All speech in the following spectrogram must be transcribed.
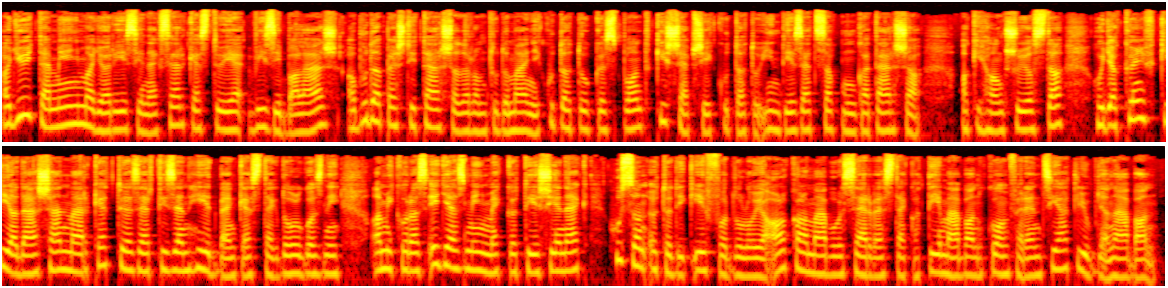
A gyűjtemény magyar részének szerkesztője Vizi Balázs, a Budapesti Társadalomtudományi Kutatóközpont Kisebbségkutató Intézet szakmunkatársa, aki hangsúlyozta, hogy a könyv kiadásán már 2017-ben kezdtek dolgozni, amikor az egyezmény megkötésének 25. évfordulója alkalmából szerveztek a témában konferenciát Ljubljanában.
